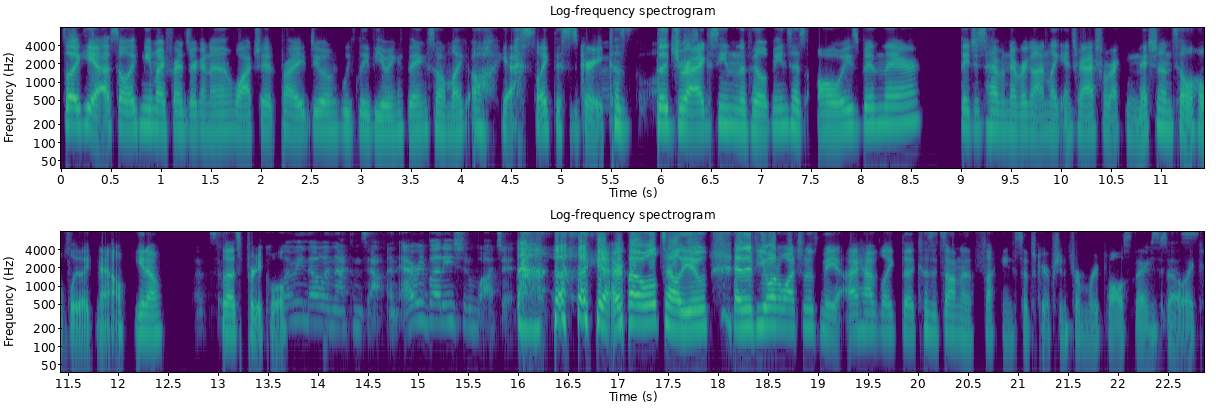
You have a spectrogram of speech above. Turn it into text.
so like yeah, so like me and my friends are gonna watch it, probably do a weekly viewing thing. So I'm like, oh yes, like this is great because cool. the drag scene in the Philippines has always been there. They just haven't never gotten like international recognition until hopefully like now, you know. That's so So that's pretty cool. Let me know when that comes out, and everybody should watch it. yeah, I will tell you. And if you want to watch with me, I have like the because it's on a fucking subscription from RuPaul's thing. So like,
